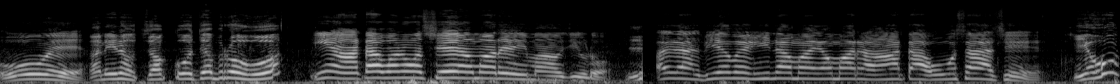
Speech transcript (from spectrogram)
ઓવે. અને એનો ચક્કો જબરો હો. એ આટાવાનો છે અમારે માવજીડો અલ્યા વેવે ઈનામાં અમારા આટા ઓછા છે. એવું?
